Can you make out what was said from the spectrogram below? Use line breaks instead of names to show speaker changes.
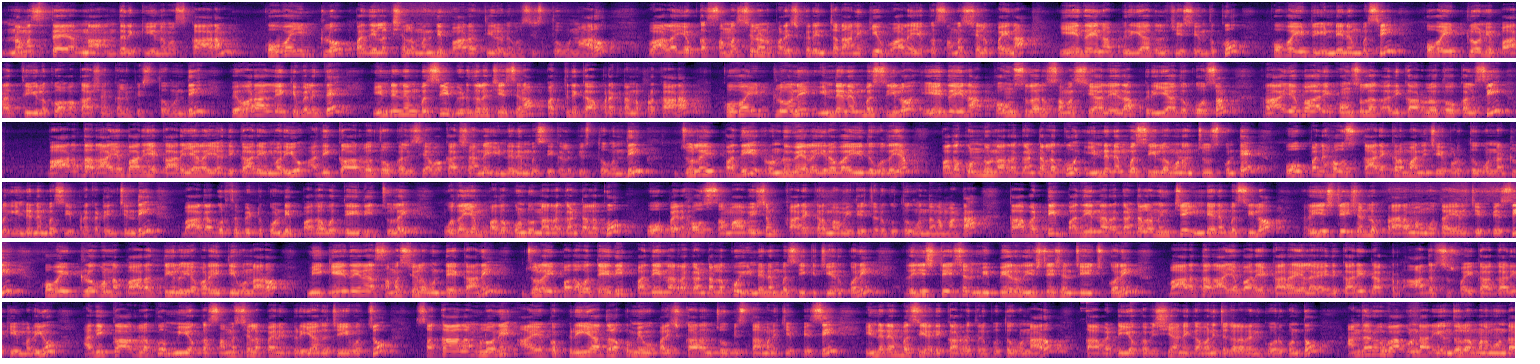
నమస్తే అన్న అందరికీ నమస్కారం. కువైట్లో పది లక్షల మంది భారతీయులు నివసిస్తూ ఉన్నారు. వాళ్ళ యొక్క సమస్యలను పరిష్కరించడానికి వాళ్ళ యొక్క సమస్యలపైన ఏదైనా ఫిర్యాదులు చేసేందుకు కువైట్ ఇండియన్ ఎంబసీ కువైట్లోని భారతీయులకు అవకాశం కల్పిస్తూ ఉంది. వివరాల్లోకి వెళితే ఇండియన్ ఎంబసీ విడుదల చేసిన పత్రికా ప్రకటన ప్రకారం కువైట్లోని ఇండియన్ ఎంబసీలో ఏదైనా కౌన్సిలర్ సమస్య లేదా ఫిర్యాదు కోసం రాయబారి కౌన్సిలర్ అధికారులతో కలిసి భారత రాయబార్య కార్యాలయ అధికారి మరియు అధికారులతో కలిసే అవకాశాన్ని ఇండియన్ ఎంబసీ కల్పిస్తూ ఉంది. జూలై పది రెండు వేల ఇరవై ఐదు ఉదయం పదకొండున్నర గంటలకు ఇండియన్ ఎంబసీలో మనం చూసుకుంటే ఓపెన్ హౌస్ కార్యక్రమాన్ని చేపడుతూ ఉన్నట్లు ఇండియన్ ఎంబసీ ప్రకటించింది. బాగా గుర్తుపెట్టుకోండి పదవ తేదీ జూలై ఉదయం పదకొండున్నర గంటలకు ఓపెన్ హౌస్ సమావేశం కార్యక్రమం అయితే జరుగుతూ ఉందన్నమాట. కాబట్టి పదిన్నర గంటల నుంచే ఇండియన్ ఎంబసీలో రిజిస్ట్రేషన్లు ప్రారంభమవుతాయని చెప్పేసి కువైట్లో ఉన్న భారతీయులు ఎవరైతే ఉన్నారో మీకేదైనా సమస్యలు ఉంటే కానీ జూలై పదవ తేదీ పదిన్నర గంటలకు ఇండియన్ ఎంబసీకి చేరుకొని రిజిస్ట్రేషన్ మీ పేరు రిజిస్ట్రేషన్ చేయించుకొని భారత రాయబార్య కార్యాలయ అధికారి డాక్టర్ ఆదర్శ్ స్వైకా గారికి మరియు అధికారులకు మీ యొక్క సమస్యలపైన ఫిర్యాదు చేయవచ్చు. సకాలంలోనే ఆ యొక్క ఫిర్యాదులకు మేము పరిష్కారం చూపిస్తామని చెప్పేసి ఇండియన్ ఎంబసీ అధికారులు తెలుపుతూ ఉన్నారు. కాబట్టి ఈ యొక్క విషయాన్ని గమనించగలరని కోరుకుంటూ అందరూ బాగుండాలి ఎందులో మనం ఉండాలి.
